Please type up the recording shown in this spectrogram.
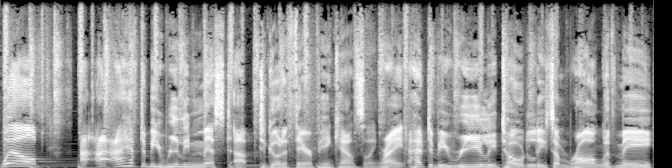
well, I, I, have to be really messed up to go to therapy and counseling, right? I have to be really totally something wrong with me,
